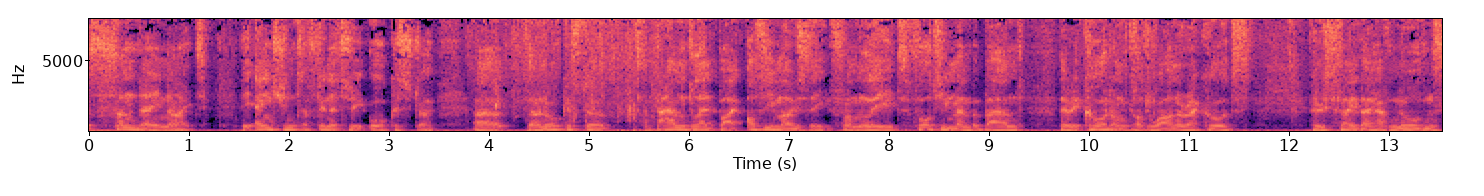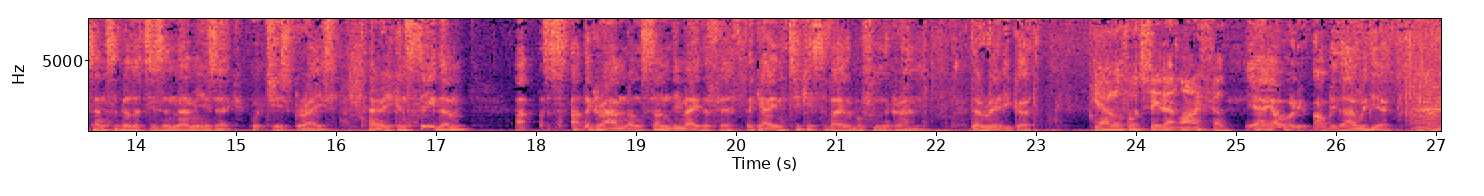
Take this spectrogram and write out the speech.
Sunday night. The Ancient Infinity Orchestra. Uh, they're an orchestra, a band led by Ozzy Moysey from Leeds, 14 member band. They record on Gondwana Records, who say they have northern sensibilities in their music, which is great. Anyway, you can see them at, at the Grand on Sunday, May the 5th. Again, tickets available from the Grand. They're really good. Yeah, I look forward to see that live, Phil. Yeah, yeah, well, I'll be there with you.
